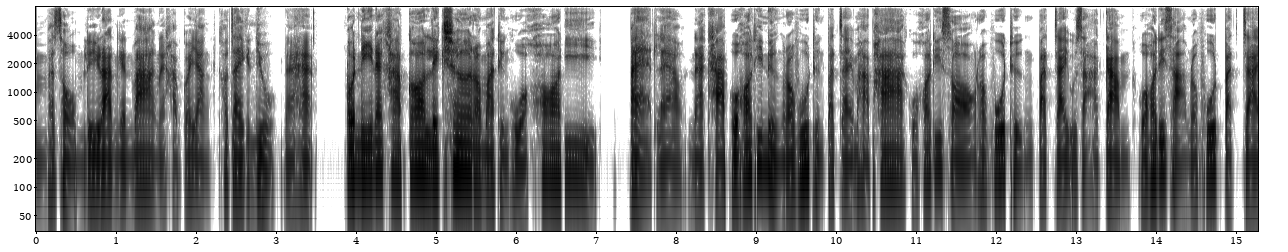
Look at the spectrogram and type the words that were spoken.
ำผสมรีรันกันบ้างนะครับ ก็ยังเข้าใจกันอยู่นะฮะวันนี้นะครับก็เลคเชอร์เรามาถึงหัวข้อที่ 8 แล้วนะครับ หัวข้อที่ 1 เราพูดถึงปัจจัยมหาภาค หัวข้อที่ 2 เราพูดถึงปัจจัยอุตสาหกรรม หัวข้อที่ 3 เราพูดปัจจัย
